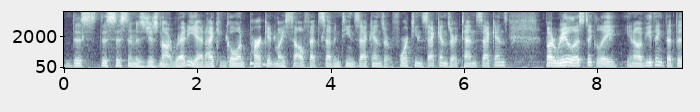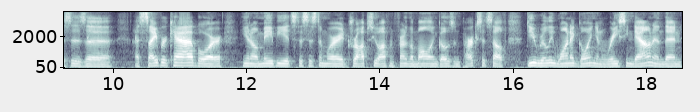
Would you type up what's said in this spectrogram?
this this system is just not ready yet. I could go and park it myself at 17 seconds or 14 seconds or 10 seconds. But realistically, you know, if you think that this is a, a cyber cab or, you know, maybe it's the system where it drops you off in front of the mall and goes and parks itself, do you really want it going and racing down and then,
